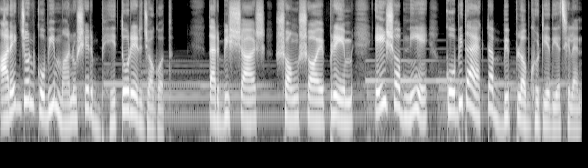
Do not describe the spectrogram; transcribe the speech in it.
আরেকজন কবি মানুষের ভেতরের জগৎ। তার বিশ্বাস, সংশয়, প্রেম, এই সব নিয়ে কবিতা একটা বিপ্লব ঘটিয়ে দিয়েছিলেন।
